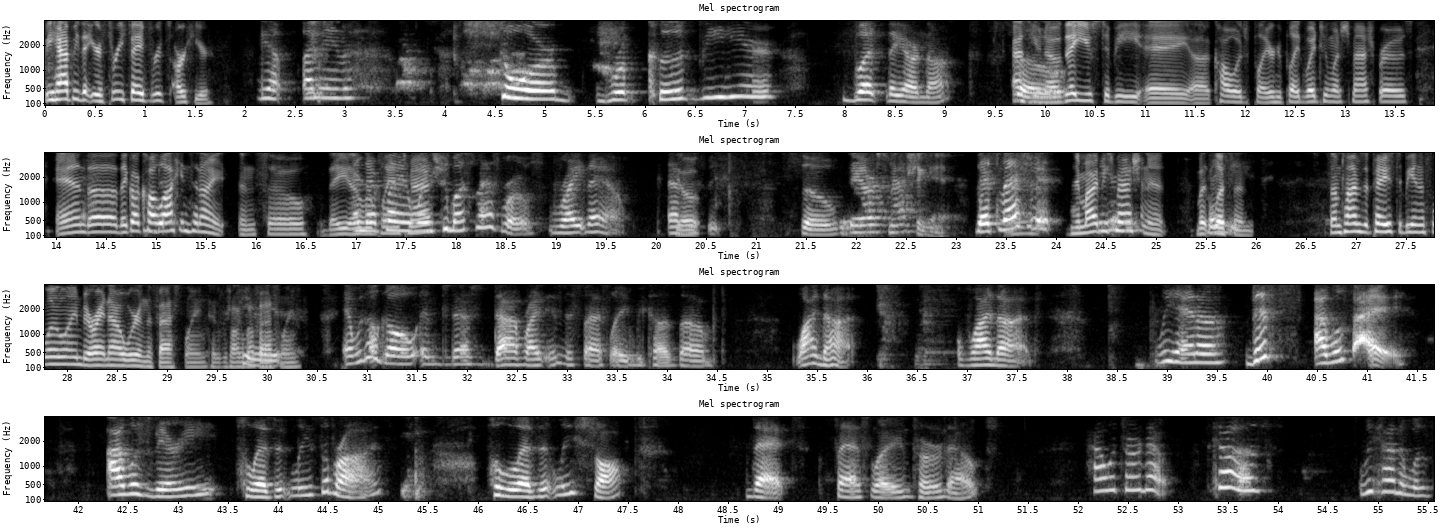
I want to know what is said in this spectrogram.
be happy that your three favorites are here. Yep. I mean, sure, Brooke could be here, but they are not. As you know, they used to be a uh, college player who played way too much Smash Bros. And uh, they got caught lacking tonight, and so they uh, and they're playing, playing way too much Smash Bros. right now as yep. we speak. So they are smashing it. They're smashing it. They might be smashing it, but Maybe. listen, sometimes it pays to be in the slow lane, but right now we're in the fast lane because we're talking Period. about fast lane. And we're gonna go and just dive right in this fast lane because um, why not? Why not? we had a this I will say I was very pleasantly surprised, pleasantly shocked that Fastlane turned out how it turned out because we kind of was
